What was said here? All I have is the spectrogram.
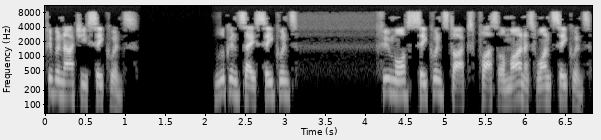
Fibonacci sequence. Look and say sequence. Morse sequence types plus or minus one sequence.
